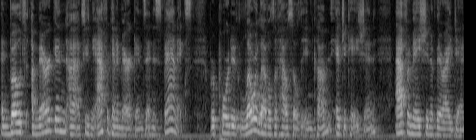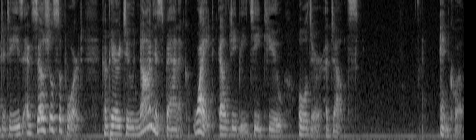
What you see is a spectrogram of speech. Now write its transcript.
and both American, uh, excuse me, African Americans and Hispanics reported lower levels of household income, education, affirmation of their identities, and social support compared to non Hispanic white LGBTQ older adults. End quote.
